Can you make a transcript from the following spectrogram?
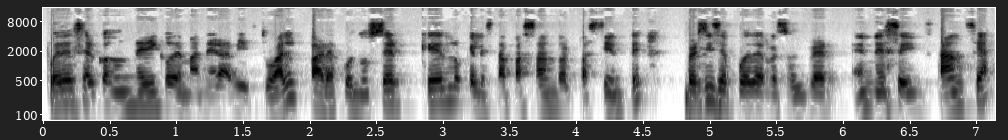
puede ser con un médico de manera virtual para conocer qué es lo que le está pasando al paciente, ver si se puede resolver en esa instancia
